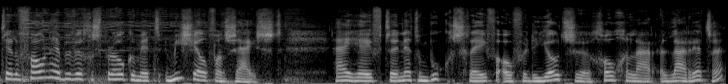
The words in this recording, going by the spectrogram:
Telefoon hebben we gesproken met Michel van Zeist. Hij heeft eh, net een boek geschreven over de Joodse goochelaar Larette...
